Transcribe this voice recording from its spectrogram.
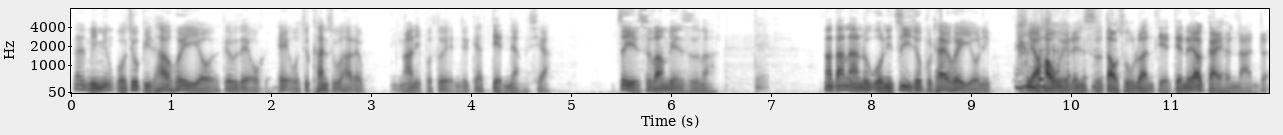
但明明我就比他会游，对不对？我哎，我就看出他的哪里不对，你就给他点两下，这也是方便师嘛。对。那当然，如果你自己就不太会游，你不要好为人师，到处乱点，点了要改很难的，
